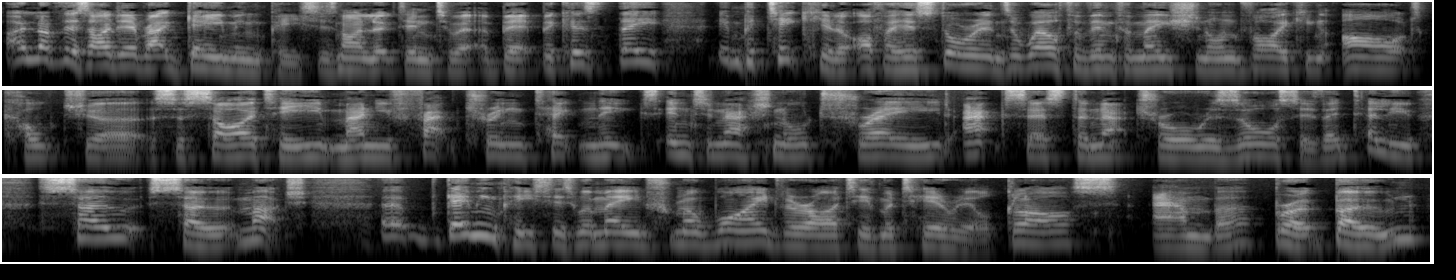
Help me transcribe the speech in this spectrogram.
I love this idea about gaming pieces, and I looked into it a bit because they, in particular, offer historians a wealth of information on Viking art, culture, society, manufacturing techniques, international trade, access to natural resources. They tell you so, so much. Uh, gaming pieces were made from a wide variety of material glass, amber, bro- bone,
